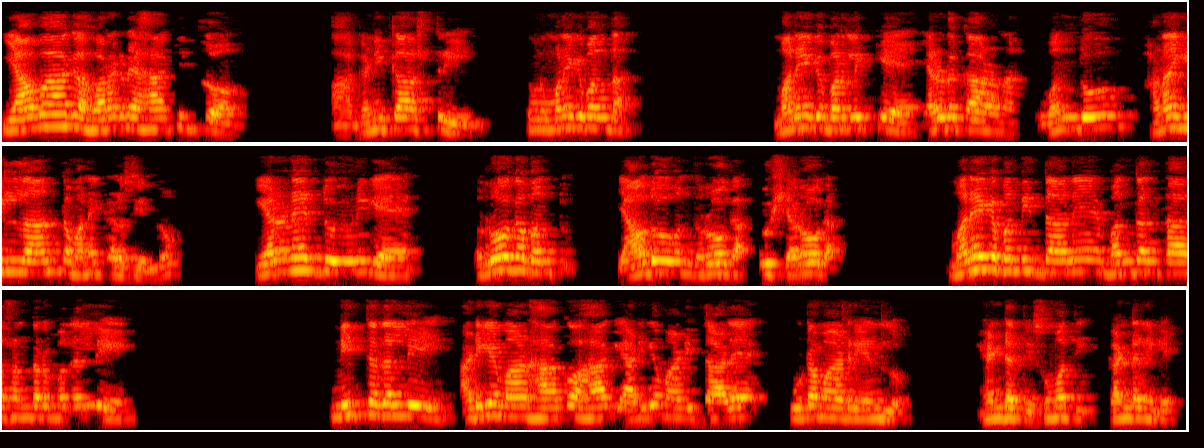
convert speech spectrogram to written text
ಯಾವಾಗ ಹೊರಗಡೆ ಹಾಕಿದ್ಲೋ ಆ ಗಣಿಕಾಸ್ತ್ರಿ ಇವನು ಮನೆಗೆ ಬಂದ. ಮನೆಗೆ ಬರಲಿಕ್ಕೆ ಎರಡು ಕಾರಣ. ಒಂದು, ಹಣ ಇಲ್ಲ ಅಂತ ಮನೆ ಕಳಿಸಿದ್ರು ಎರಡನೇದ್ದು ಇವನಿಗೆ ರೋಗ ಬಂತು. ಯಾವುದೋ ಒಂದು ರೋಗ ಋಷ್ಯ ರೋಗ. ಮನೆಗೆ ಬಂದಿದ್ದಾನೆ, ಬಂದಂತ ಸಂದರ್ಭದಲ್ಲಿ ನಿತ್ಯದಲ್ಲಿ ಅಡಿಗೆ ಮಾಡಿ ಹಾಕೋ ಹಾಗೆ ಅಡಿಗೆ ಮಾಡಿದ್ದಾಳೆ, ಊಟ ಮಾಡ್ರಿ ಎಂದ್ಲು. ಹೆಂಡತಿ ಸುಮತಿ, ಗಂಡನಿಗೆ.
